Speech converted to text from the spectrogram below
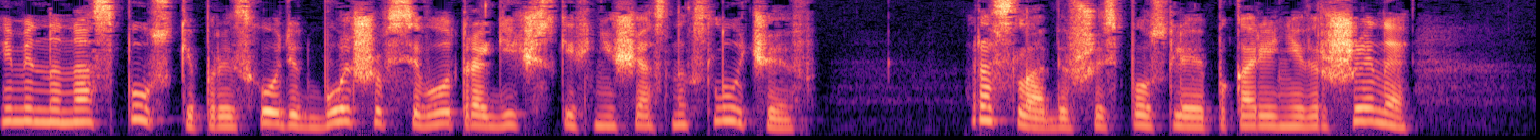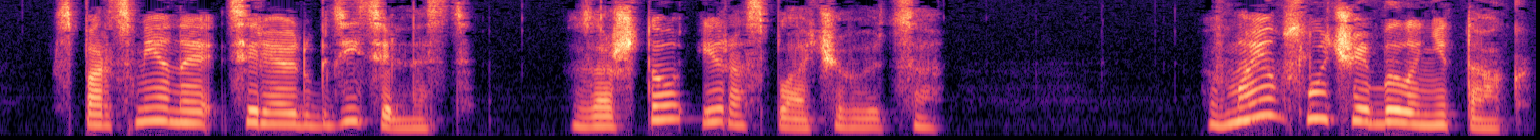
Именно на спуске происходит больше всего трагических несчастных случаев. Расслабившись после покорения вершины, спортсмены теряют бдительность, за что и расплачиваются. В моем случае было не так.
